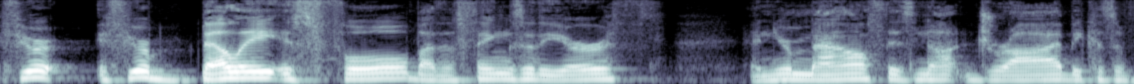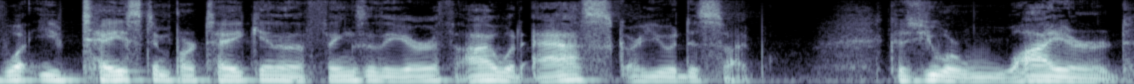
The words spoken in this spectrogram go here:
If, your if your belly is full by the things of the earth and your mouth is not dry because of what you taste and partake in of the things of the earth, I would ask, are you a disciple? Because you are wired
